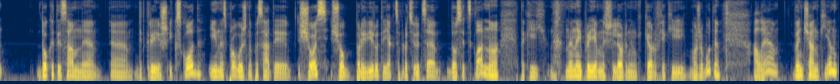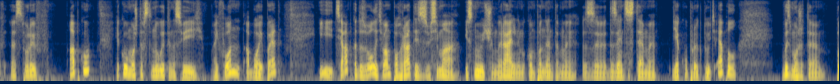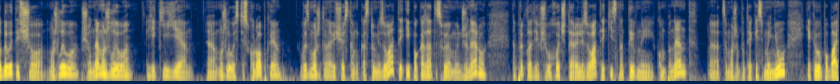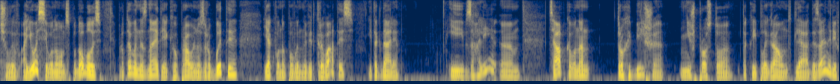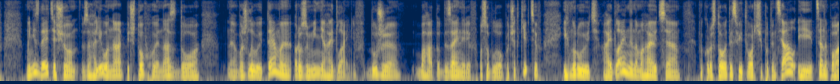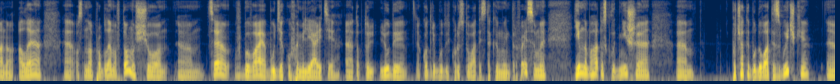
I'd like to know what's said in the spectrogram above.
доки ти сам не е, відкриєш Xcode і не спробуєш написати щось, щоб перевірити, як це працює. Це досить складно, такий не найприємніший learning curve, який може бути. Але Венчан К'єнг створив апку, яку ви можете встановити на свій iPhone або iPad. І ця апка дозволить вам погратись з усіма існуючими реальними компонентами з дизайн-системи, яку проєктують Apple. Ви зможете подивитись, що можливо, що неможливо, які є е, можливості з коробки. Ви зможете навіть щось там кастомізувати і показати своєму інженеру. Наприклад, якщо ви хочете реалізувати якийсь нативний компонент, е, це може бути якесь меню, яке ви побачили в iOS, воно вам сподобалось, проте ви не знаєте, як його правильно зробити, як воно повинно відкриватись і так далі. І взагалі е, ця апка вона трохи більше. Ніж просто такий плейграунд для дизайнерів, мені здається, що взагалі вона підштовхує нас до Е, важливої теми розуміння гайдлайнів. Дуже багато дизайнерів, особливо початківців, ігнорують гайдлайни, намагаються використовувати свій творчий потенціал, і це непогано. Але е, основна проблема в тому, що е, це вбиває будь-яку фамільяріті. Тобто люди, котрі будуть користуватись такими інтерфейсами, їм набагато складніше почати будувати звички.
